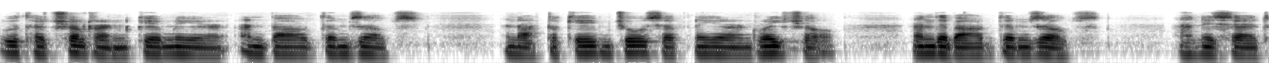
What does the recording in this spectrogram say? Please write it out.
with her children came near and bowed themselves. And after came Joseph near and Rachel, and they bowed themselves. And he said,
